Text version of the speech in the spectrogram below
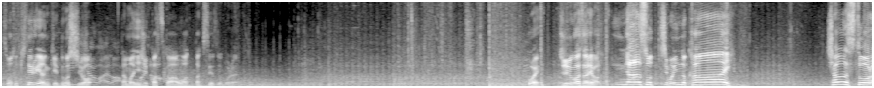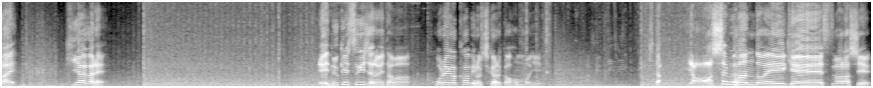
外来てるやんけ。どうしよう。弾20発か。終わったくせえぞこれ。来い15発あればなあそっちもいんのかーい。チャンス到来。来やがれ。え抜けすぎじゃない？弾。これが神の力か？ほんまに。来た。よっしゃ無反動 AK 素晴らしい。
